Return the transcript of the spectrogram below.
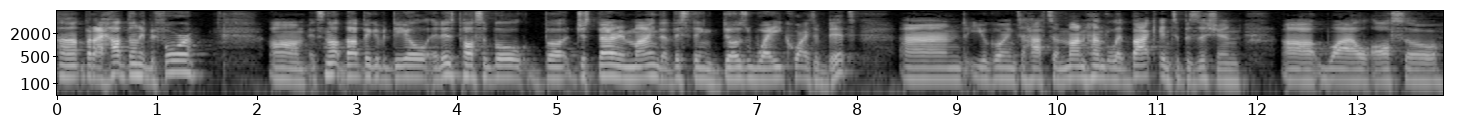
Uh, but I have done it before. Um, it's not that big of a deal. It is possible, but just bear in mind that this thing does weigh quite a bit and you're going to have to manhandle it back into position uh, while also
